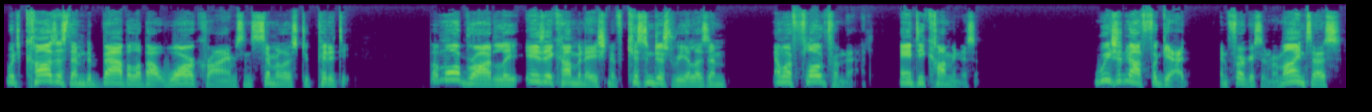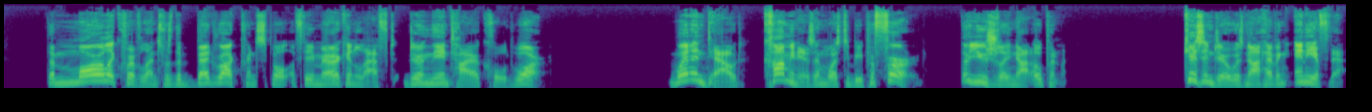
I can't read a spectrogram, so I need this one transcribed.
which causes them to babble about war crimes and similar stupidity. But more broadly, is a combination of Kissinger's realism and what flowed from that anti communism. We should not forget, and Ferguson reminds us, the moral equivalence was the bedrock principle of the American left during the entire Cold War. When in doubt, communism was to be preferred, though usually not openly. Kissinger was not having any of that.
